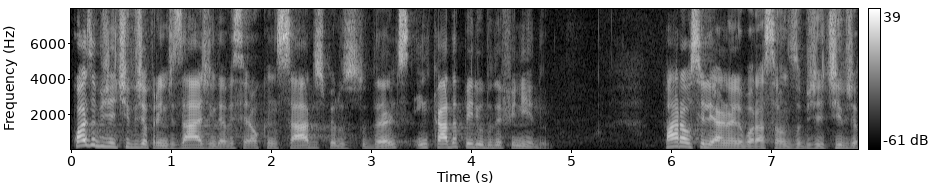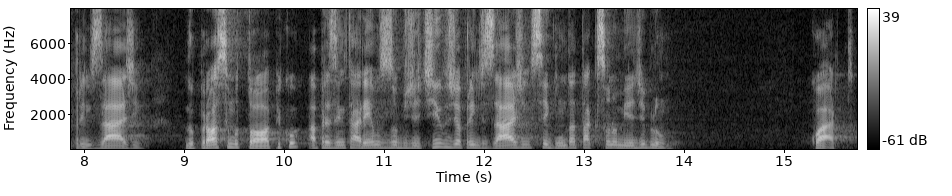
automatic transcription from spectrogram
Quais objetivos de aprendizagem devem ser alcançados pelos estudantes em cada período definido? Para auxiliar na elaboração dos objetivos de aprendizagem, no próximo tópico apresentaremos os objetivos de aprendizagem segundo a taxonomia de Bloom. Quarto,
